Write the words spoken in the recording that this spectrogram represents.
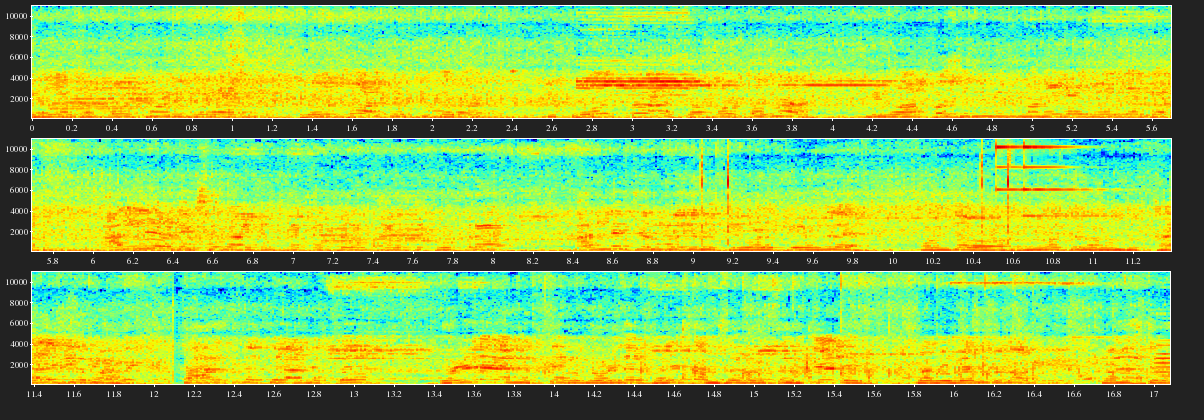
ಎಲ್ಲ ಸಪೋರ್ಟ್ ಮಾಡಿದ್ದೀರ ಪ್ರೋತ್ಸಾಹ ಕೊಟ್ಟಿದ್ದೀರ ಈ ಪ್ರೋತ್ಸಾಹ ಸಪೋರ್ಟನ್ನು ನೀವು ವಾಪಸ್ ನಿಮ್ಮ ಮನೆಗಳಿಗೆ ಹೋದಾಗ ಅಲ್ಲಿ ಅಡಿಕ್ಷನ್ ಆಗಿರ್ತಕ್ಕಂಥ ಮಾಹಿತಿ ಕೊಟ್ಟರೆ ಅಲ್ಲಿ ಜನಗಳಿಗೆ ತಿಳುವಳಿಕೆ ಹೇಳಿದ್ರೆ ಒಂದು ಇವತ್ತಿನ ಒಂದು ಕಾರ್ಯಕ್ರಮ ಸಾರ್ಥಕತೆ ಆಗುತ್ತೆ ಒಳ್ಳೆ ಆಗುತ್ತೆ ಒಂದು ಒಳ್ಳೆಯ ಫಲಿತಾಂಶ ಬರುತ್ತೆ ಅಂತೇಳಿ ನಾವೆಲ್ಲರಿಗೂ ನಮಸ್ಕಾರ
